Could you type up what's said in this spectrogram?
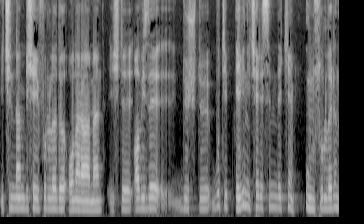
içinden bir şey fırladı ona rağmen işte avize düştü. Bu tip evin içerisindeki unsurların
